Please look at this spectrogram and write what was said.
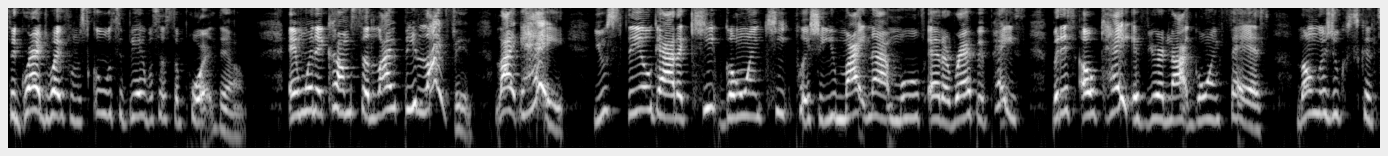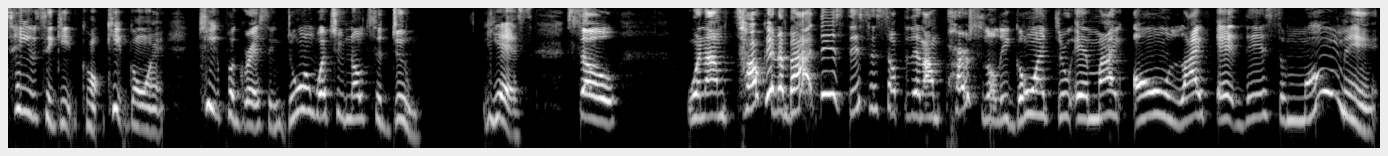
to graduate from school to be able to support them. And when it comes to life, be lifing. Like, hey, you still got to keep going, keep pushing. You might not move at a rapid pace, but it's okay if you're not going fast. Long as you continue to keep, keep going, keep progressing, doing what you know to do. Yes. So when I'm talking about this, this is something that I'm personally going through in my own life at this moment.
